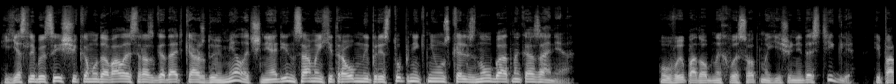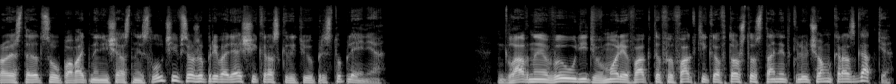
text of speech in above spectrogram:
Если бы сыщикам удавалось разгадать каждую мелочь, ни один самый хитроумный преступник не ускользнул бы от наказания. Увы, подобных высот мы еще не достигли, и порой остается уповать на несчастный случай, все же приводящий к раскрытию преступления. Главное — выудить в море фактов и фактиков то, что станет ключом к разгадке.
